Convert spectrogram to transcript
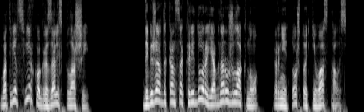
в ответ сверху огрызались калаши. Добежав до конца коридора, я обнаружил окно, вернее то, что от него осталось.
